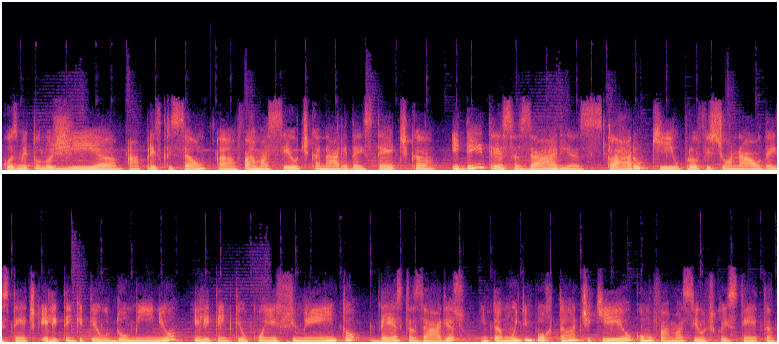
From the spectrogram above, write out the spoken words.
cosmetologia, a prescrição a farmacêutica na área da estética, e dentre essas áreas, claro que o profissional da estética, ele tem que ter o domínio, ele tem que ter o conhecimento destas áreas. Então é muito importante que eu, como farmacêutico esteta,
